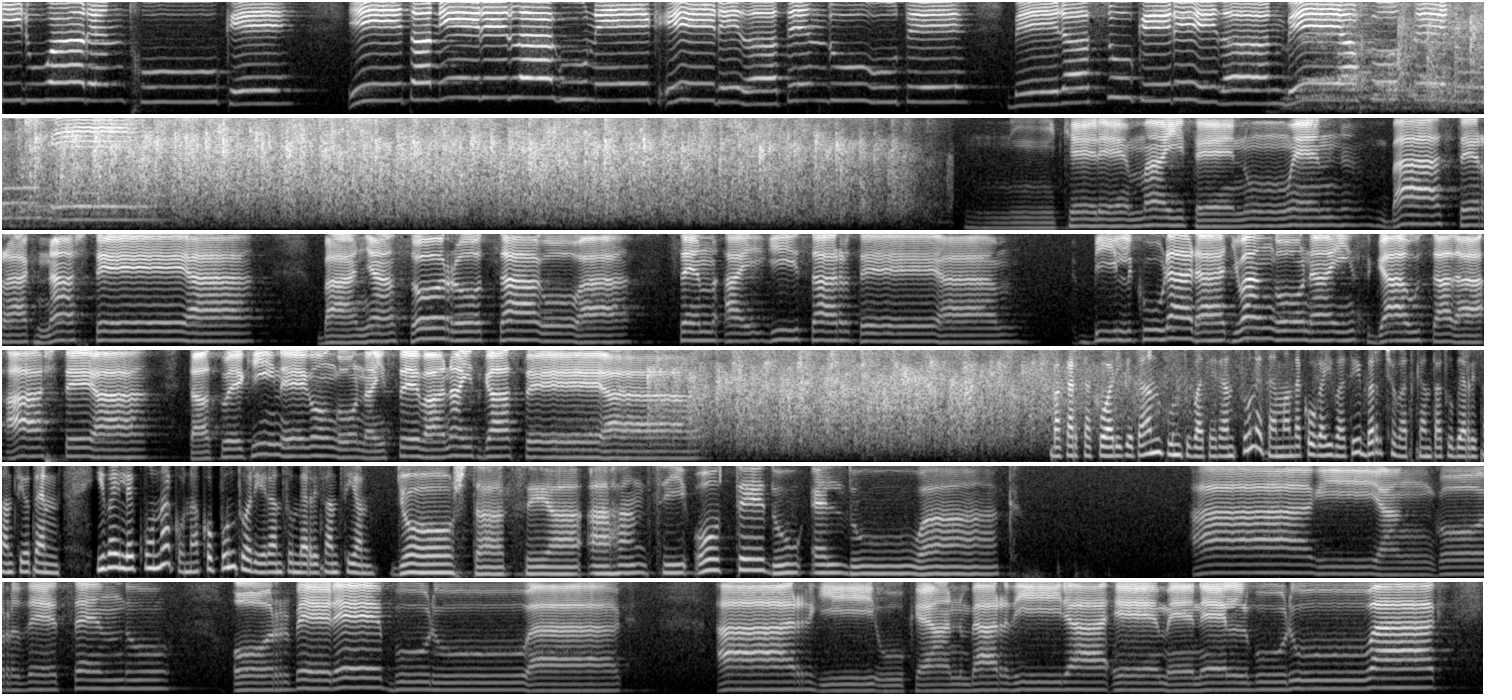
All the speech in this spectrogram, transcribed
maite nuen bazterrak nastea, baina zorrotzagoa zen aigizartea. Bilkurara joango naiz gauza da astea, ta zuekin egongo naiz zeba naiz gaztea. Bakarkako ariketan puntu bat erantzun eta emandako gai bati bertso bat kantatu behar izan zioten. Ibai lekunak onako puntuari erantzun behar izan zion. Jostatzea ahantzi ote du helduak. Agian gordetzen du hor bere buruak. Argi ukean behar dira hemen helburuak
